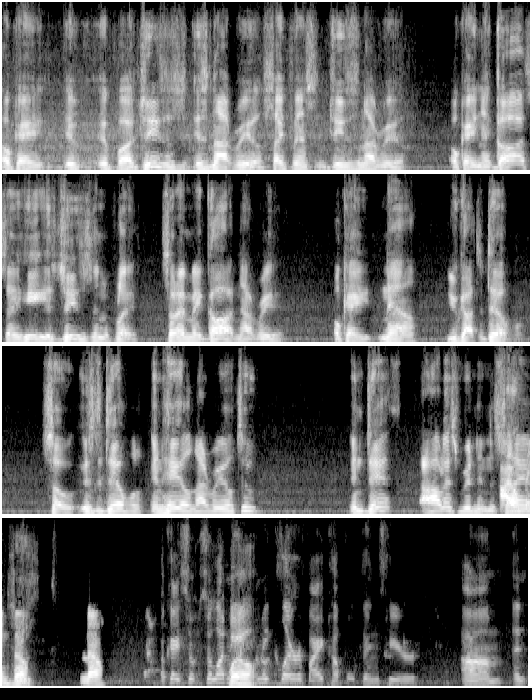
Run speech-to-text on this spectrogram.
Okay, if if uh, Jesus is not real, say for instance, Jesus is not real. Okay, now God say He is Jesus in the flesh, so that make God not real. Okay, now you got the devil. So is the devil in hell not real too? In death, all that's written in the I don't same think so. No. Okay, so so let me Well, let me clarify a couple things here. Um, an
